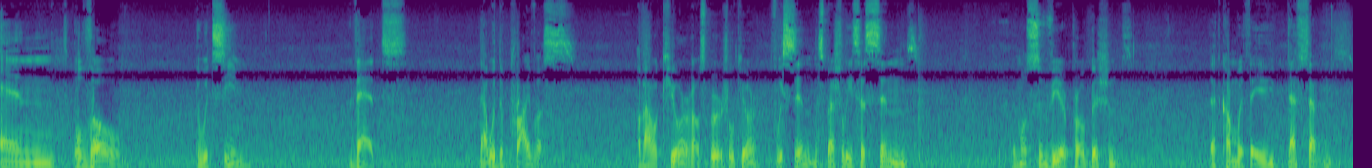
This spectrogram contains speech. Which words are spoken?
And although it would seem that that would deprive us of our cure, of our spiritual cure. If we sin, especially he says sins, the most severe prohibitions that come with a death sentence.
